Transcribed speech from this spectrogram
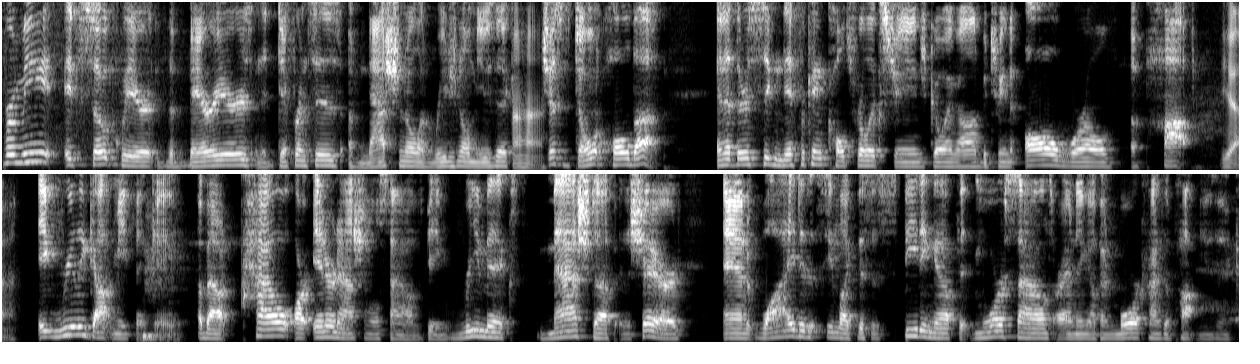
For me, it's so clear the barriers and the differences of national and regional music Uh-huh. just don't hold up, and that there's significant cultural exchange going on between all worlds of pop. Yeah. It really got me thinking about how are international sounds being remixed, mashed up, and shared, and why does it seem like this is speeding up, that more sounds are ending up in more kinds of pop music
